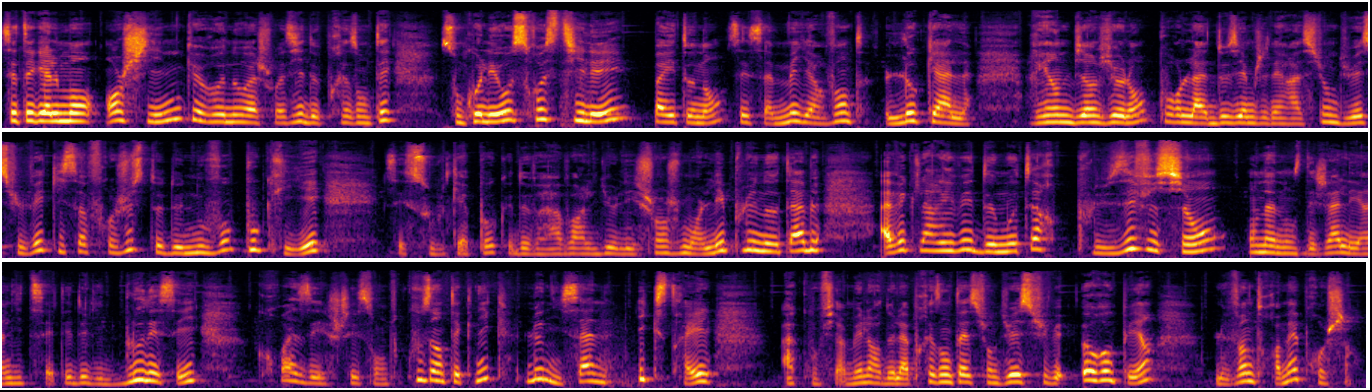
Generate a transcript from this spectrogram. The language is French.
C'est également en Chine que Renault a choisi de présenter son Coleos restylé. Pas étonnant, c'est sa meilleure vente locale. Rien de bien violent pour la deuxième génération du SUV qui s'offre juste de nouveaux boucliers. C'est sous le capot que devraient avoir lieu les changements les plus notables avec l'arrivée de moteurs plus efficients. On annonce déjà les 1,7 litre et 2 litres Blue DCI croisés chez son cousin technique, le Nissan X-Trail, a confirmé lors de la présentation du SUV européen le 23 mai prochain.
